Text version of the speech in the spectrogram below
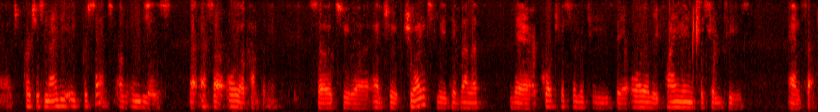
uh, to purchase 98% of India's uh, Essar oil company. So to uh, and to jointly develop their port facilities, their oil refining facilities, and such.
